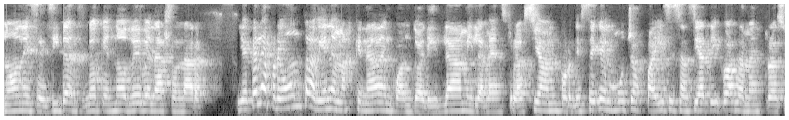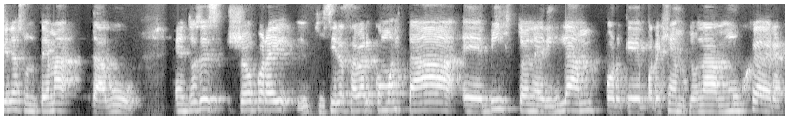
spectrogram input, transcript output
no necesitan, sino que no deben ayunar. Y acá la pregunta viene más que nada en cuanto al Islam y la menstruación, porque sé que en muchos países asiáticos la menstruación es un tema tabú. Entonces yo por ahí quisiera saber cómo está eh, visto en el Islam, porque por ejemplo una mujer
